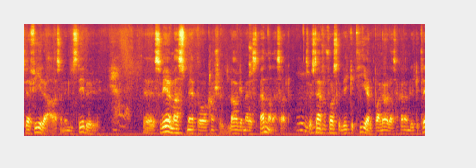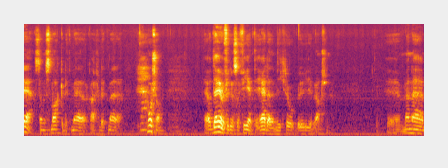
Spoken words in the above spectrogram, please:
tre-fire av sånn industribryggeri. Ja. Så vi er jo mest med på å kanskje lage mer spennende øl. mm, Så istedenfor folk skal drikke ti øl på en lørdag, så kan de drikke tre, som smaker litt mer og kanskje litt mer morsom. Eh, Og det er jo filosofien til hele den mikrobryggeribransjen. Eh, Men, eh,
